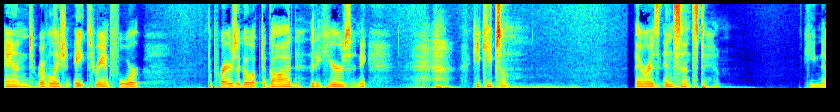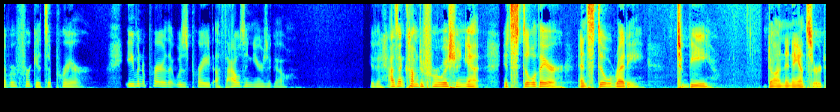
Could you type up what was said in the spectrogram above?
and Revelation 8, 3 and 4, the prayers that go up to God that he hears and he, he keeps them. They are as incense to him. He never forgets a prayer even a prayer that was prayed a thousand years ago. If it hasn't come to fruition yet, it's still there and still ready to be done and answered.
